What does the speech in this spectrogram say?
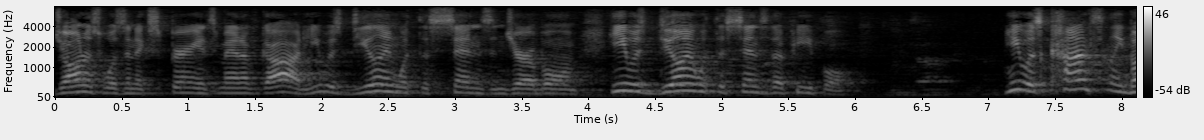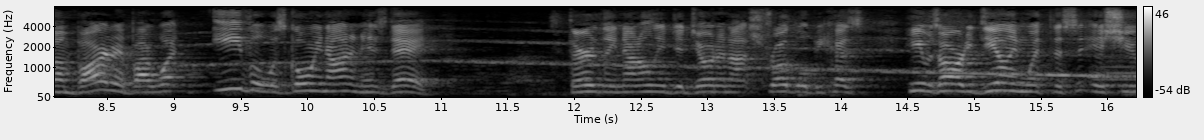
Jonas was an experienced man of God. He was dealing with the sins in Jeroboam, he was dealing with the sins of the people. He was constantly bombarded by what evil was going on in his day. Thirdly, not only did Jonah not struggle because he was already dealing with this issue,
